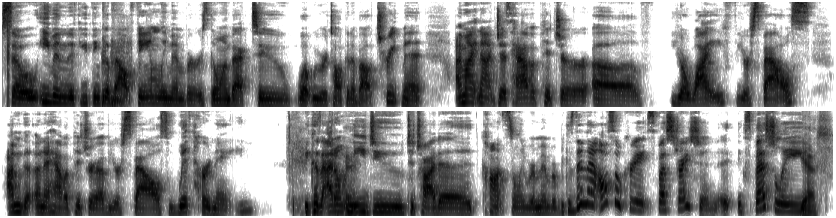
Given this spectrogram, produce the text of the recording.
So even if you think about family members, going back to what we were talking about treatment, I might not just have a picture of your wife, your spouse. I'm going to have a picture of your spouse with her name because I don't okay. need you to try to constantly remember because then that also creates frustration, especially yes.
